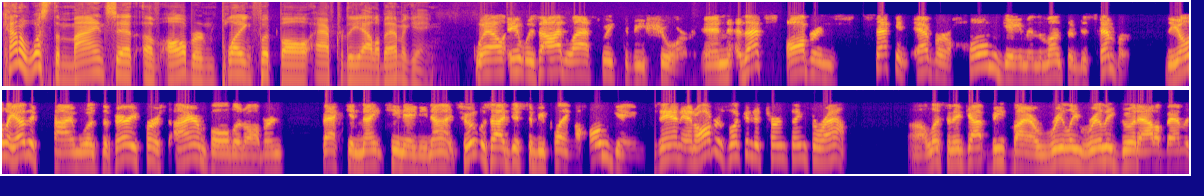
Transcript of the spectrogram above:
kind of, what's the mindset of Auburn playing football after the Alabama game? Well, it was odd last week to be sure, and that's Auburn's second ever home game in the month of December. The only other time was the very first Iron Bowl at Auburn back in 1989. So it was odd just to be playing a home game. And, and Auburn's looking to turn things around. Uh, listen, it got beat by a really, really good Alabama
